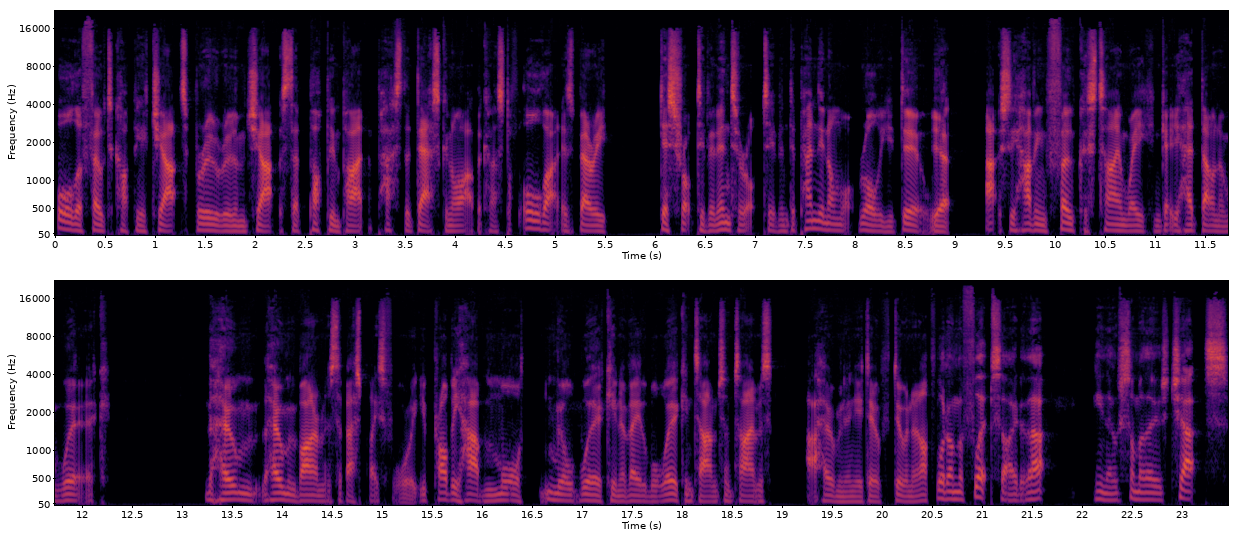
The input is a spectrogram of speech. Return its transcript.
all the photocopier chats, brew room chats, the popping pi- past the desk and all that other kind of stuff. All that is very disruptive and interruptive. And depending on what role you do, yeah, actually having focused time where you can get your head down and work, the home the home environment's the best place for it. You probably have more real working available working time sometimes at home than you do doing an office. But on the flip side of that, you know, some of those chats,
